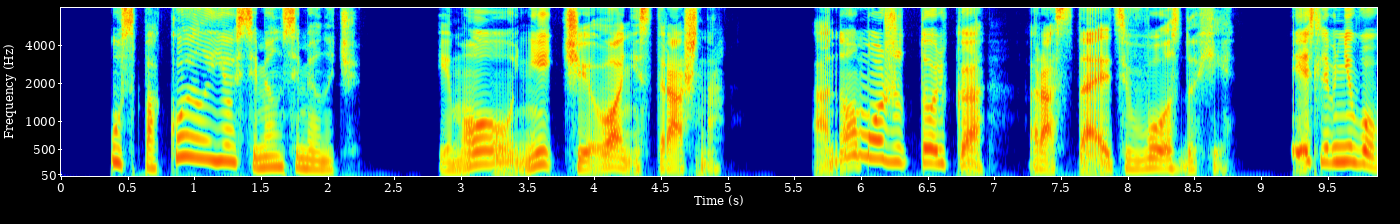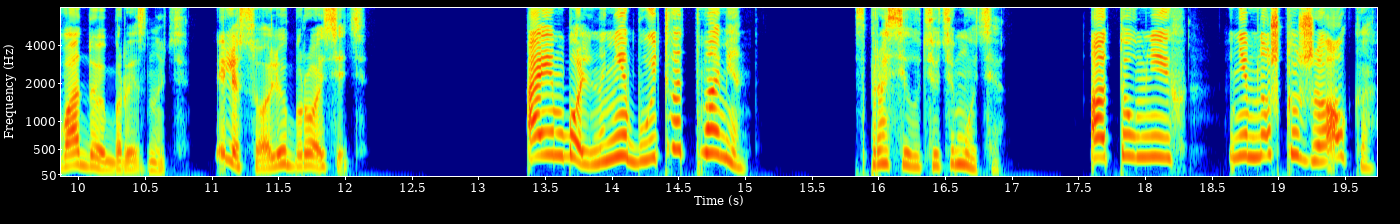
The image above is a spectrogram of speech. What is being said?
— успокоил ее Семен Семенович. «Ему ничего не страшно. Оно может только растаять в воздухе, если в него водой брызнуть или солью бросить». «А им больно не будет в этот момент?» — спросила тетя Мотя. «А то мне их немножко жалко».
